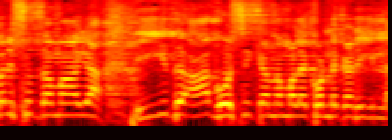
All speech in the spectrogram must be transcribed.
പരിശുദ്ധമായ ഈദ് ആഘോഷിക്കാൻ നമ്മളെ കൊണ്ട് കഴിയില്ല.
